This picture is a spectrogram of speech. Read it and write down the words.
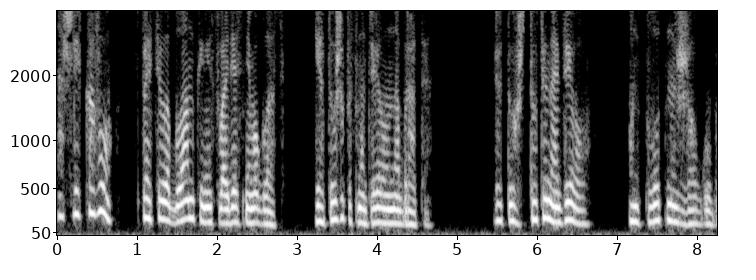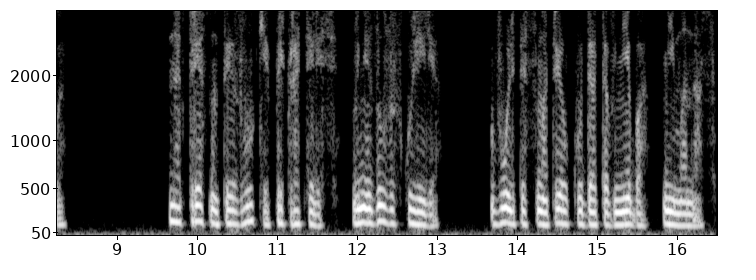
Нашли кого? спросила Бланка, не сводя с него глаз. Я тоже посмотрела на брата. Людо, что ты наделал? Он плотно сжал губы. Надтреснутые звуки прекратились. Внизу заскулили. Вульпес смотрел куда-то в небо мимо нас.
